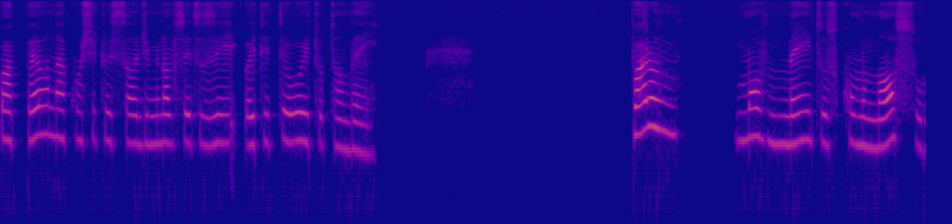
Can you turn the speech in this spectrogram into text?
papel na Constituição de 1988 também. Para movimentos como o nosso,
